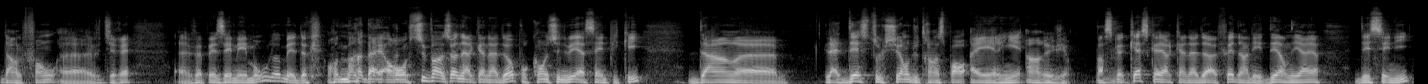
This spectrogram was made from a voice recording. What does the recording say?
dans le fond, euh, je dirais, je vais peser mes mots, là, mais on demande, on subventionne Air Canada pour continuer à s'impliquer dans la destruction du transport aérien en région. Parce que qu'est-ce qu'Air Canada a fait dans les dernières décennies?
